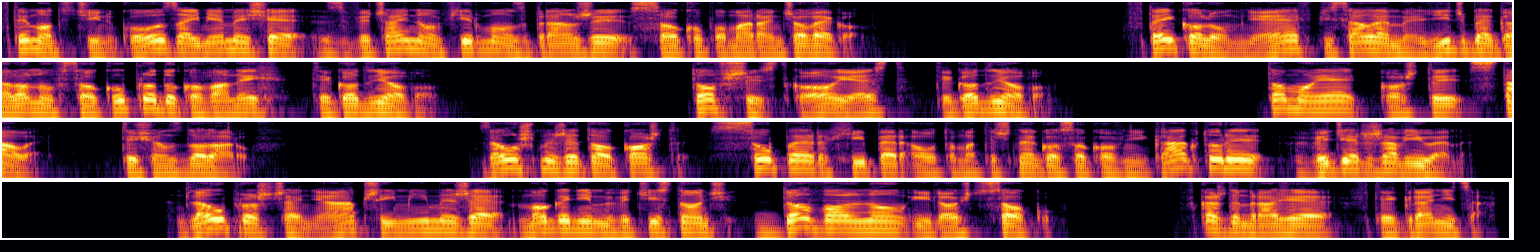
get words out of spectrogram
W tym odcinku zajmiemy się zwyczajną firmą z branży soku pomarańczowego. W tej kolumnie wpisałem liczbę galonów soku produkowanych tygodniowo. To wszystko jest tygodniowo. To moje koszty stałe 1000 dolarów. Załóżmy, że to koszt super hiper automatycznego sokownika, który wydzierżawiłem. Dla uproszczenia przyjmijmy, że mogę nim wycisnąć dowolną ilość soku. W każdym razie w tych granicach.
